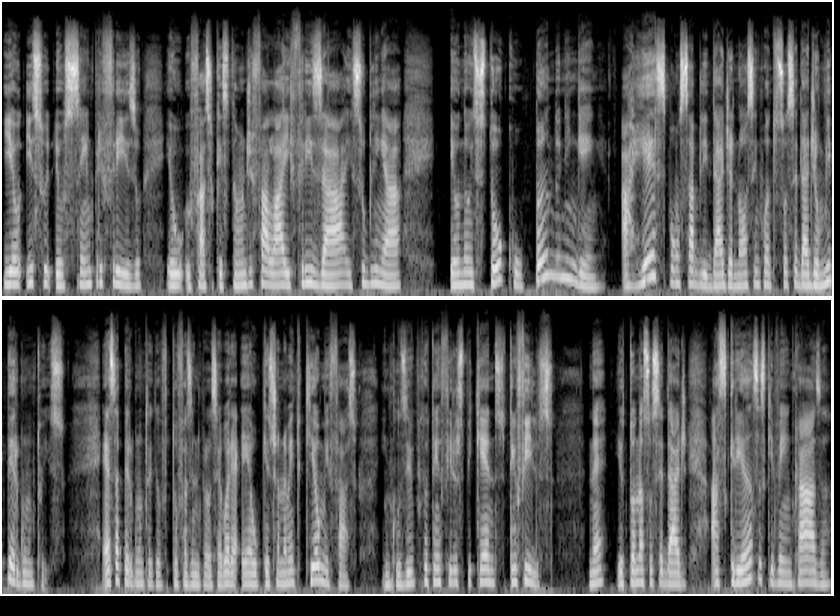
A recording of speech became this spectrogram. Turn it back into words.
e eu, isso eu sempre friso, eu, eu faço questão de falar e frisar e sublinhar. Eu não estou culpando ninguém. A responsabilidade é nossa enquanto sociedade. Eu me pergunto isso. Essa pergunta que eu estou fazendo para você agora é o questionamento que eu me faço, inclusive porque eu tenho filhos pequenos, tenho filhos, né? Eu estou na sociedade. As crianças que vêm em casa,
